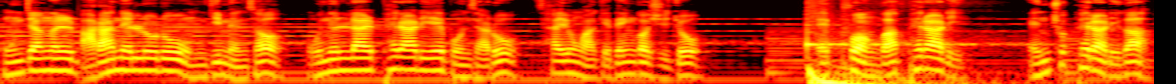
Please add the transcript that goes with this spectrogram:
공장을 마라넬로로 옮기면서 오늘날 페라리의 본사로 사용하게 된 것이죠. F1과 페라리 엔초 페라리가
